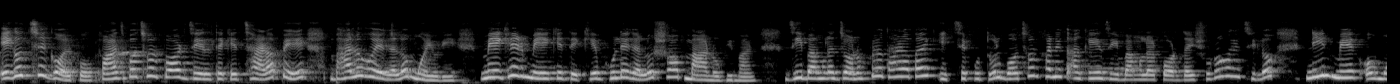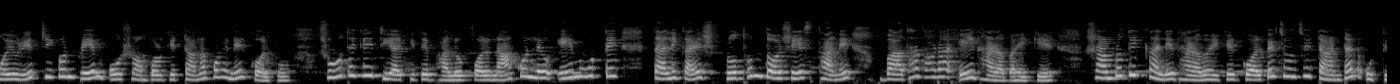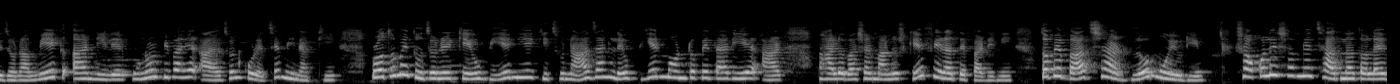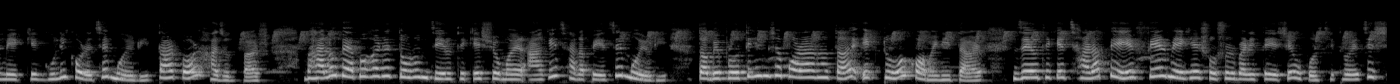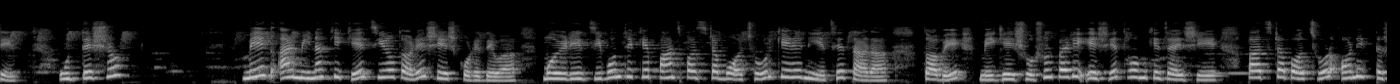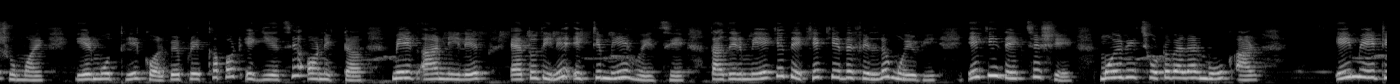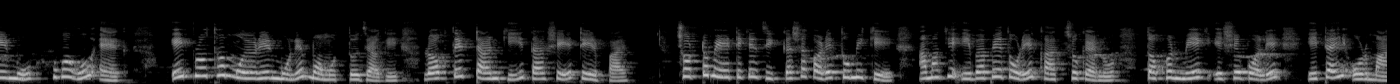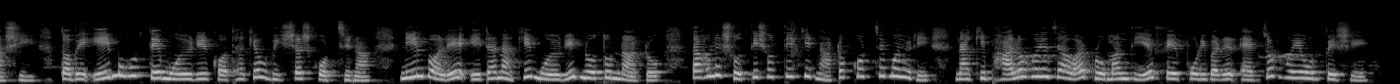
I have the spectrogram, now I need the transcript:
এগোচ্ছে গল্প। পাঁচ বছর পর জেল থেকে ছাড়া পেয়ে ভালো হয়ে গেল ময়ূরী। মেঘের মেয়েকে দেখে ভুলে গেল সব মান অভিমান। জি বাংলার জনপ্রিয় ধারাবাহিক ইচ্ছে পুতুল বছরখানেক আগে জি বাংলার পর্দায় শুরু হয়েছিল নীল, মেঘ ও ময়ূরীর ত্রিকোণ প্রেম ও সম্পর্কের টানাপোড়েনের গল্প। শুরু থেকেই টিআরপিতে ভালো ফল না করলেও এই মুহূর্তে তালিকায় প্রথম দশে স্থানে বাধা ধরা এই ধারাবাহিকের। সাম্প্রতিককালে ধারাবাহিকের গল্পে চলছে টান টান উত্তেজনা। মেঘ আর নীলের পুনর্বিবাহের আয়োজন করেছে মীনাক্ষী। প্রথমে দুজনের কেউ বিয়ে নিয়ে কিছু না জানলেও বিয়ের মণ্ডপে দাঁড়িয়ে আর ভালোবাসার মানুষকে ফেরাতে পারেনি। তবে বাদ সারল ময়ূরী। সকলের সামনে ছাদনাতলায় মেঘকে গুলি করেছে ময়ূরী। তারপর হাজতবাস ভালো ব্যবহারের তরুণ জেল থেকে সময়ের আগে ছাড়া পেয়েছে ময়ূরী। তবে প্রতিহিংসা পরায়ণতা একটুও কমেনি তার। জেল থেকে ছাড়া পেয়ে ফের মেঘের শ্বশুরবাড়িতে এসে উপস্থিত হয়েছে সে। উদ্দেশ্য? মেঘ আর মীনাক্ষীকে চিরতরে শেষ করে দেওয়া। ময়ূরীর জীবন থেকে পাঁচ পাঁচটা বছর কেড়ে নিয়েছে তারা। তবে মেঘের শ্বশুরবাড়ি এসে থমকে যায় সে। পাঁচটা বছর অনেকটা সময়। এর মধ্যে গল্পের প্রেক্ষাপট এগিয়েছে অনেকটা। মেঘ আর নীলের এতদিনে একটি মেয়ে হয়েছে। তাদের মেয়েকে দেখে কেঁদে ফেলল ময়ূরী। এ কি দেখছে সে? ময়ূরীর ছোটবেলার মুখ আর এই মেয়েটির মুখ হুবহু এক। এই প্রথম ময়ূরীর মনে মমত্ব জাগে। রক্তের টান কি তা সে টের পায়। ছোট্ট মেয়েটিকে জিজ্ঞাসা করে, তুমি কে? আমাকে এভাবে তোরে কাঁদছ কেন? তখন মেঘ এসে বলে, এটাই ওর মাসি। তবে এই মুহূর্তে ময়ূরীর কথা কেউ বিশ্বাস করছে না। নীল বলে, এটা নাকি ময়ূরীর নতুন নাটক। তাহলে সত্যি সত্যি কি নাটক করছে ময়ূরী? নাকি ভালো হয়ে যাওয়ার প্রমাণ দিয়ে ফের পরিবারের একজন হয়ে উঠবে সে?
